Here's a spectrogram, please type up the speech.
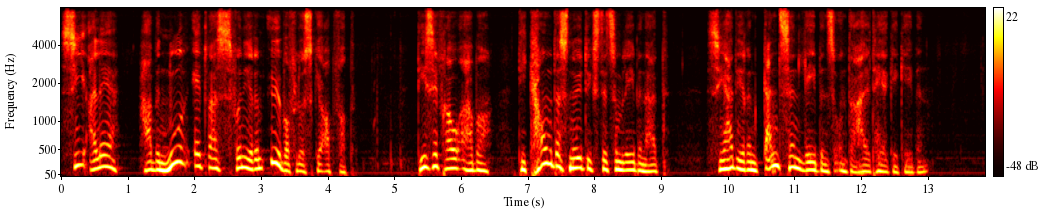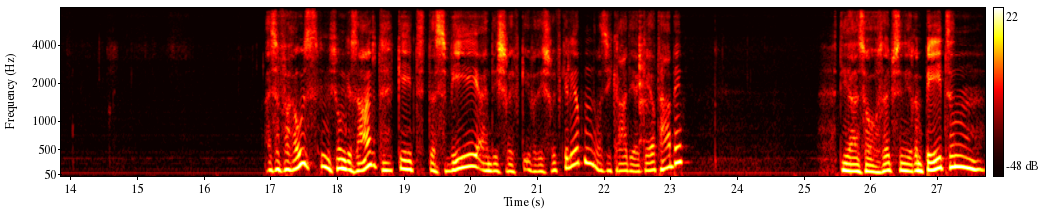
sie alle haben nur etwas von ihrem Überfluss geopfert. Diese Frau aber, die kaum das Nötigste zum Leben hat, sie hat ihren ganzen Lebensunterhalt hergegeben. Also voraus, wie schon gesagt, geht das W an die Schrift, über die Schriftgelehrten, was ich gerade erklärt habe, die also selbst in ihrem Beten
